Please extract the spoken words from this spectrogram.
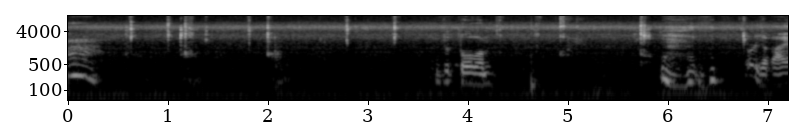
ฮ่า มันจะโตผมก็อยากอาย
